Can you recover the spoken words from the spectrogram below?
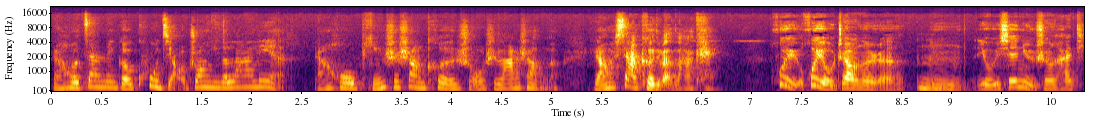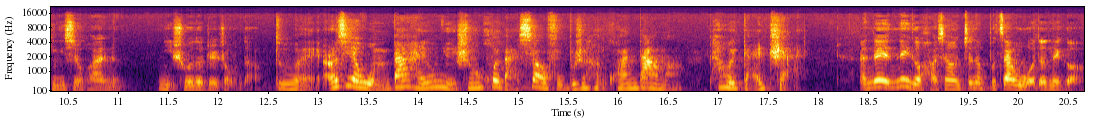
然后在那个裤脚装一个拉链，然后平时上课的时候是拉上的，然后下课就把它拉开，会会有这样的人，嗯，有一些女生还挺喜欢你说的这种的，对，而且我们班还有女生会把校服不是很宽大吗？她会改窄。哎，那那个好像真的不在我的那个，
